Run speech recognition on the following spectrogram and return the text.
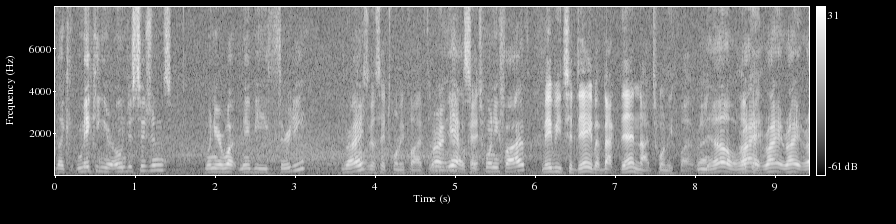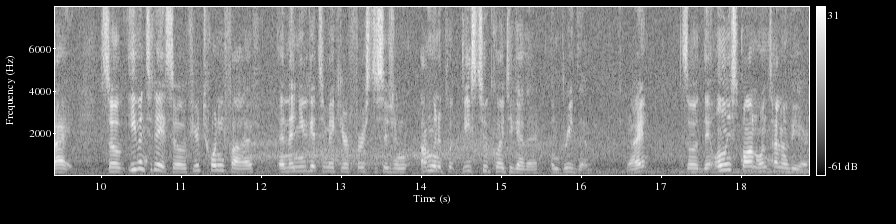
like making your own decisions when you're what, maybe 30, right? I was gonna say 25, 30. Right, yeah, so okay. 25. Maybe today, but back then not 25, right? No, right, Okay. right, right, right. So even today, so if you're 25 and then you get to make your first decision, I'm going to put these two koi together and breed them, right? So they only spawn one time of year,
